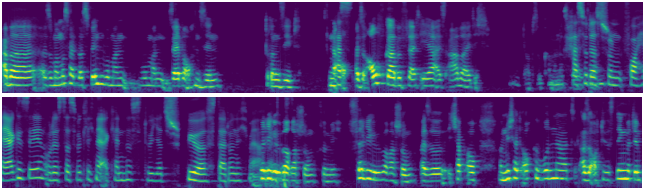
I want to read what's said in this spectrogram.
Aber also man muss halt was finden, wo man, wo man selber auch einen Sinn drin sieht. Hast, also Aufgabe vielleicht eher als Arbeit. Ich glaube, so kann man das Hast du das sagen. schon vorhergesehen oder ist das wirklich eine Erkenntnis, die du jetzt spürst, da du nicht mehr Völlige arbeitest? Überraschung für mich. Völlige Überraschung. Also ich habe auch, und mich hat auch gewundert, also auch dieses Ding mit dem,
